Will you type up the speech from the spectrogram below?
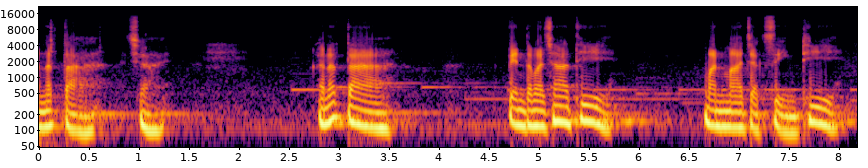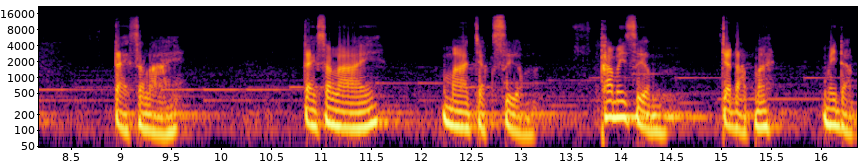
อนัตตาใช่อนัตตาเป็นธรรมชาติที่มันมาจากสิ่งที่แตกสลาย แตกสลายมาจากเสื่อม ถ้าไม่เสื่อมจะดับไหมไม่ดับ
